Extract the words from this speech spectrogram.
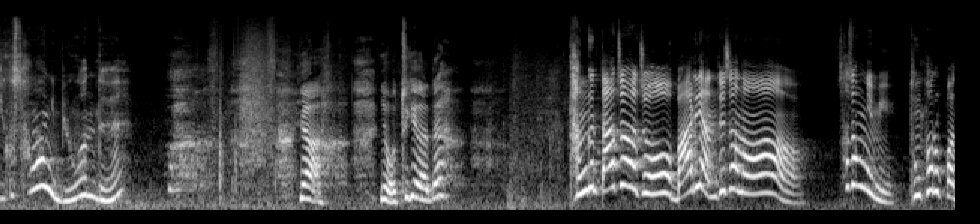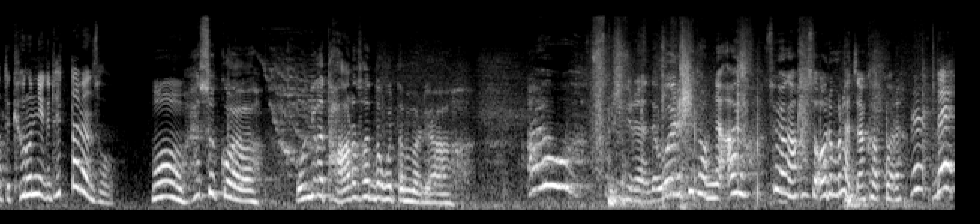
이거 상황이 묘한데? 야, 이 어떻게 해야 돼? 당근 따져야죠. 말이 안 되잖아. 사장님이 동팔 오빠한테 결혼 얘기도 했다면서. 어, 했을 거야. 언니가 다 알아서 한다고 했단 말이야. 아유, 일이라는데 왜 이렇게 덥냐? 아유, 소영아, 가서 얼음물 한잔 갖고 와라. 응, 네.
